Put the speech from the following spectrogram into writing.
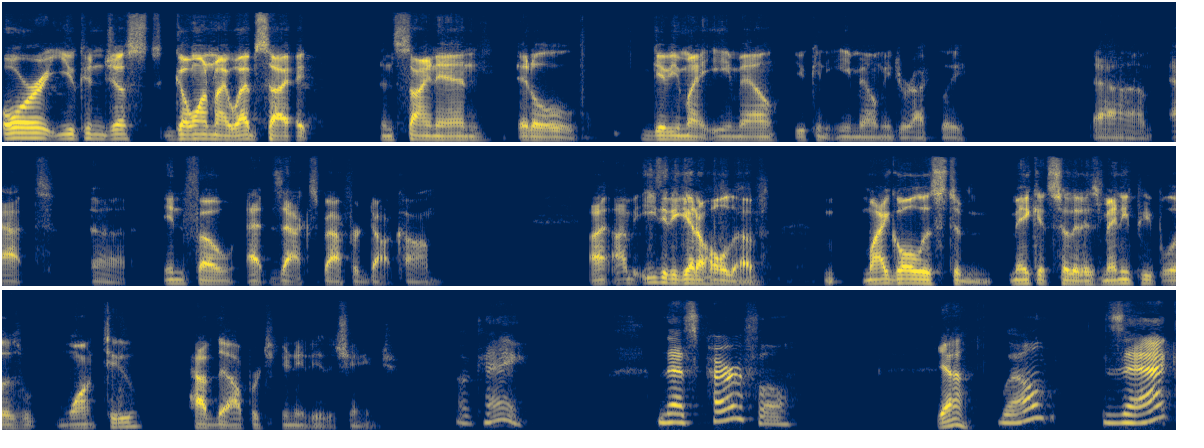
or you can just go on my website and sign in. It'll give you my email. You can email me directly um, at uh, info at zachspafford.com. I, I'm easy to get a hold of. My goal is to make it so that as many people as want to have the opportunity to change. Okay. That's powerful. Yeah. Well, Zach,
